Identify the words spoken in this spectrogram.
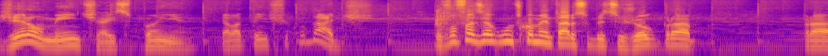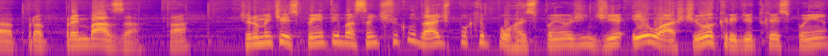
geralmente a Espanha ela tem dificuldade. Eu vou fazer alguns comentários sobre esse jogo para embasar, tá? Geralmente a Espanha tem bastante dificuldade porque, porra, a Espanha hoje em dia, eu acho, eu acredito que a Espanha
